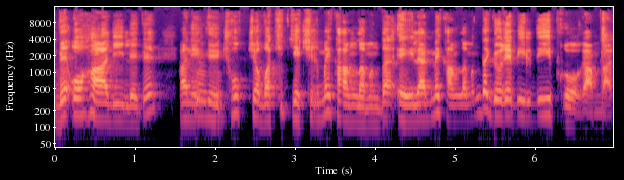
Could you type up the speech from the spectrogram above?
ve o haliyle de hani Hı hı. e, çokça vakit geçirmek anlamında, eğlenmek anlamında görebildiği programlar,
